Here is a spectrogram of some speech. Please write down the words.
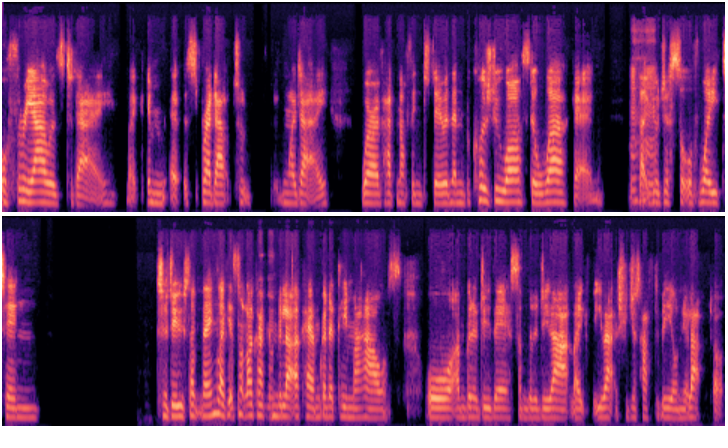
or three hours today like in uh, spread out to my day where i've had nothing to do and then because you are still working like Mhm. you're just sort of waiting to do something like it's not like i Mhm. can be like okay i'm going to clean my house or i'm going to do this i'm going to do that like you actually just have to be on your laptop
